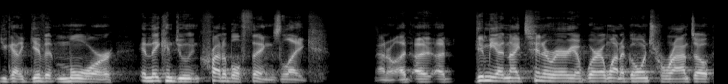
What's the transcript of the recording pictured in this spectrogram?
you got to give it more. And they can do incredible things like, I don't know, a, a, give me an itinerary of where I want to go in Toronto,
